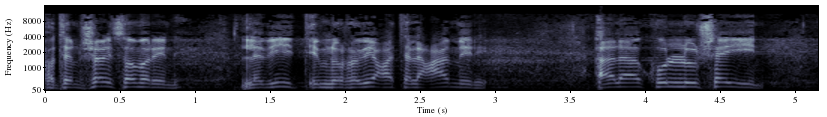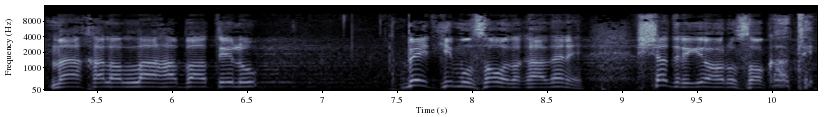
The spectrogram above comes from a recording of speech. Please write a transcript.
Wataynu shalay soo marin labiid ibnu rabiicat alcaamiri alaa kullu shayin maa khala allaha baatilu beydkii muu soo wada qaadane shadrigii horuu soo qaatay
